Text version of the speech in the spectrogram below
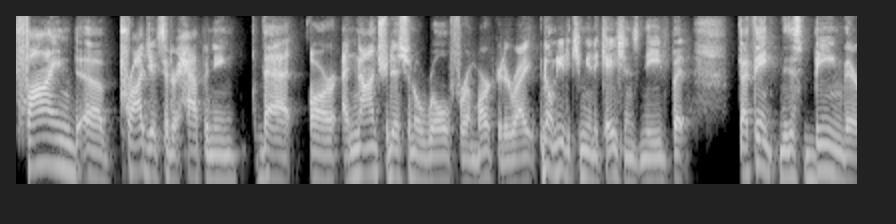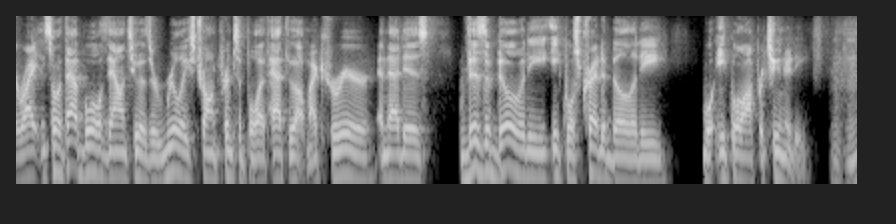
find uh, projects that are happening that are a non traditional role for a marketer, right? We don't need a communications need, but I think just being there, right? And so what that boils down to is a really strong principle I've had throughout my career, and that is visibility equals credibility will equal opportunity. Mm-hmm.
